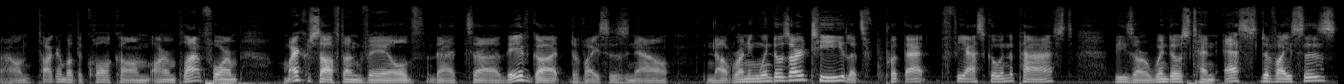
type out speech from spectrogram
I'm talking about the Qualcomm ARM platform. Microsoft unveiled that uh, they've got devices now not running Windows RT. Let's put that fiasco in the past. These are Windows 10S devices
